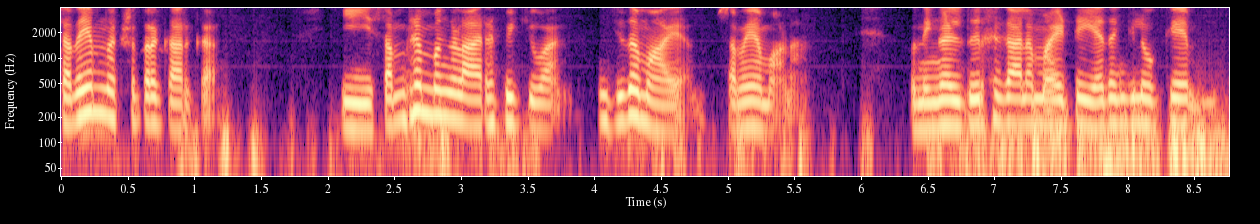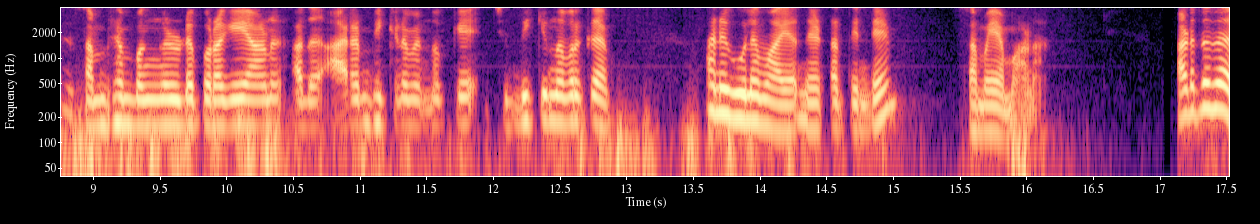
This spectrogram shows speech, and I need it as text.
ചതയം നക്ഷത്രക്കാർക്ക് ഈ സംരംഭങ്ങൾ ആരംഭിക്കുവാൻ ഉചിതമായ സമയമാണ്. അപ്പോൾ നിങ്ങൾ ദീർഘകാലമായിട്ട് ഏതെങ്കിലുമൊക്കെ സംരംഭങ്ങളുടെ പുറകെയാണ് അത് ആരംഭിക്കണമെന്നൊക്കെ ചിന്തിക്കുന്നവർക്ക് അനുകൂലമായ നേട്ടത്തിന്റെ സമയമാണ്. അടുത്തത്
